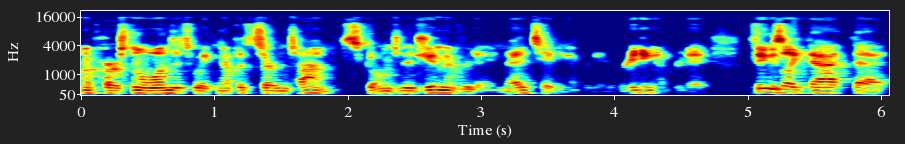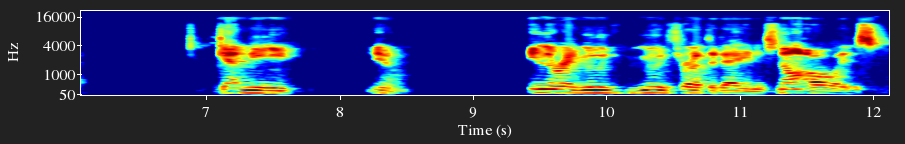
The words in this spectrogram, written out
my personal ones, it's waking up at a certain time. It's going to the gym every day, meditating every day, reading every day, things like that that get me, you know, in the right mood mood throughout the day. And it's not always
